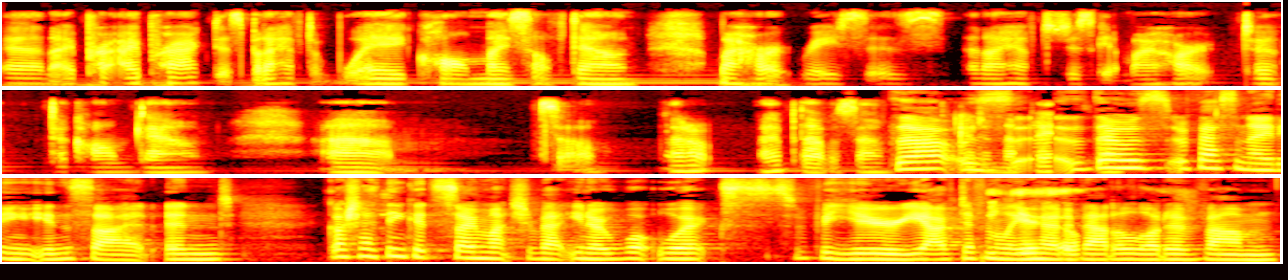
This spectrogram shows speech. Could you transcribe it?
and I, I practice, but I have to way calm myself down. My heart races, and I have to just get my heart to to calm down. Um, so I don't. I hope that was a that was that was a fascinating insight and. Gosh, I think it's so much about you know what works for you. Yeah, I've definitely heard about a lot of um,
